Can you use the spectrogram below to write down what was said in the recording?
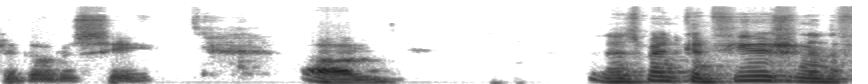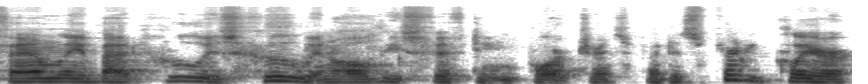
to go to sea. Um, there's been confusion in the family about who is who in all these 15 portraits, but it's pretty clear,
